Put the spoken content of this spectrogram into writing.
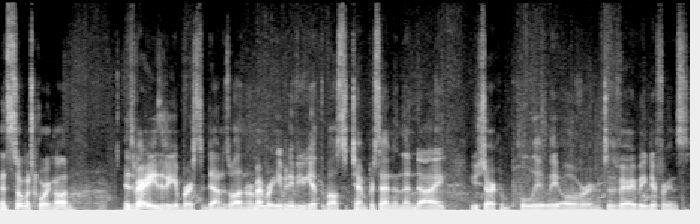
and so much going on. It's very easy to get bursted down as well. And remember, even if you get the boss to 10% and then die, you start completely over. Is a very big difference.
